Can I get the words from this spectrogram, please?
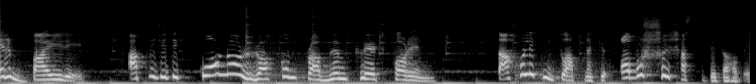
এর বাইরে আপনি যদি কোনো রকম প্রবলেম ক্রিয়েট করেন তাহলে কিন্তু আপনাকে অবশ্যই শাস্তি পেতে হবে।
